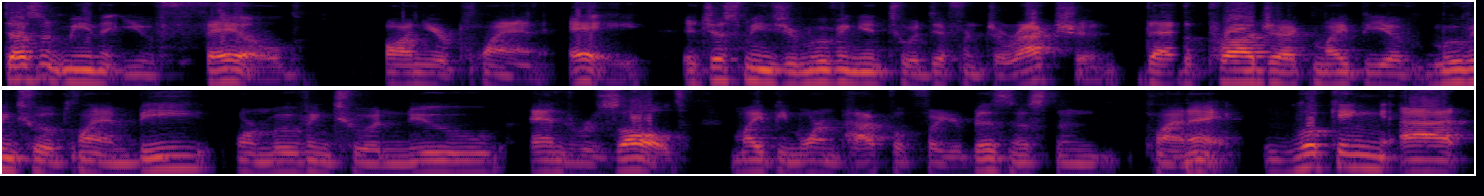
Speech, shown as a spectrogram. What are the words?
doesn't mean that you've failed on your plan A. It just means you're moving into a different direction, that the project might be of moving to a plan B or moving to a new end result might be more impactful for your business than plan A. Looking at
